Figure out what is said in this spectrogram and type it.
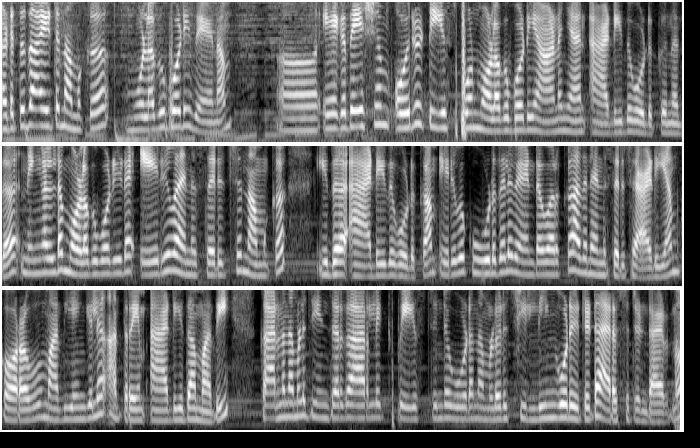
അടുത്തതായിട്ട് നമുക്ക് മുളക് പൊടി വേണം. ഏകദേശം ഒരു ടീസ്പൂൺ മുളക് പൊടിയാണ് ഞാൻ ആഡ് ചെയ്ത് കൊടുക്കുന്നത്. നിങ്ങളുടെ മുളക് പൊടിയുടെ എരിവ് അനുസരിച്ച് നമുക്ക് ഇത് ആഡ് ചെയ്ത് കൊടുക്കാം. എരിവ് കൂടുതൽ വേണ്ടവർക്ക് അതിനനുസരിച്ച് ആഡ് ചെയ്യാം. കുറവ് മതിയെങ്കിൽ അത്രയും ആഡ് ചെയ്താൽ മതി. കാരണം നമ്മൾ ജിഞ്ചർ ഗാർലിക് പേസ്റ്റിന്റെ കൂടെ നമ്മളൊരു ചില്ലിയും കൂടി ഇട്ടിട്ട് അരച്ചിട്ടുണ്ടായിരുന്നു.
